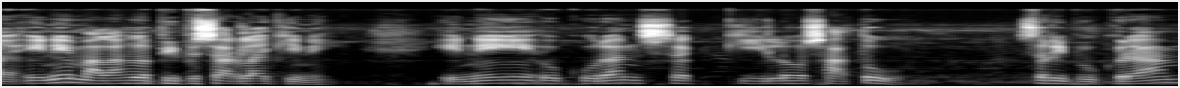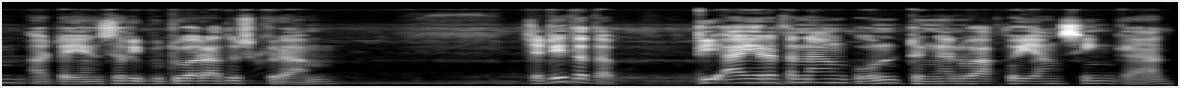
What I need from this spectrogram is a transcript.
Eh, ini malah lebih besar lagi nih. Ini ukuran sekilo satu, 1000 gram, ada yang 1200 gram. Jadi tetap di air tenang pun dengan waktu yang singkat,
